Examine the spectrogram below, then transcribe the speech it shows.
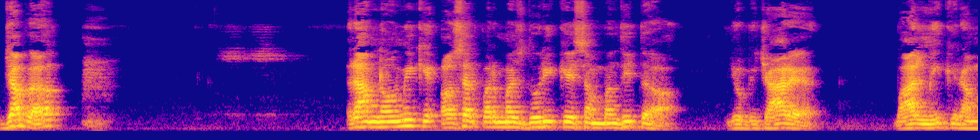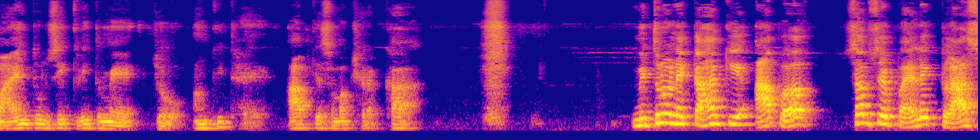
जब रामनवमी के अवसर पर मजदूरी के संबंधित जो विचार वाल्मीकि रामायण तुलसी कृत में जो अंकित है, आपके समक्ष रखा। मित्रों ने कहा कि आप सबसे पहले क्लास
